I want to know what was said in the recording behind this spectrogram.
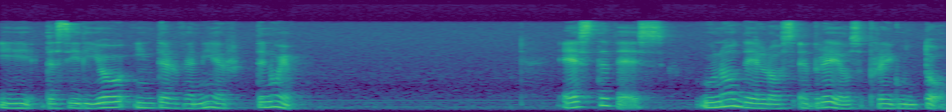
y decidió intervenir de nuevo. Esta vez uno de los hebreos preguntó,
